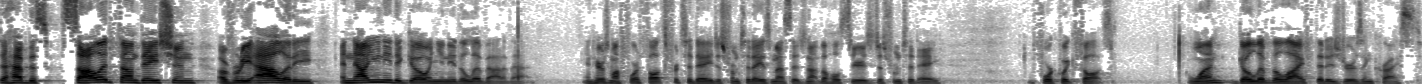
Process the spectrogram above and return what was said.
to have this solid foundation of reality, and now you need to go and you need to live out of that. And here's my four thoughts for today, just from today's message, not the whole series, just from today. Four quick thoughts. One, go live the life that is yours in Christ.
